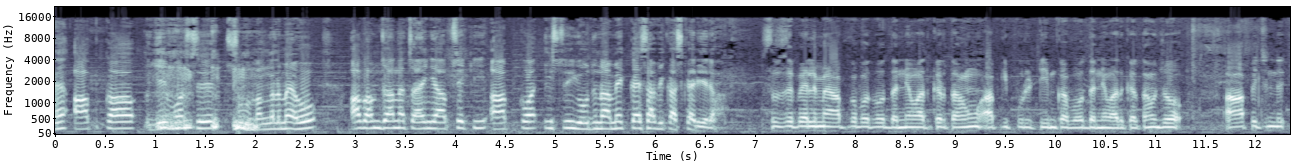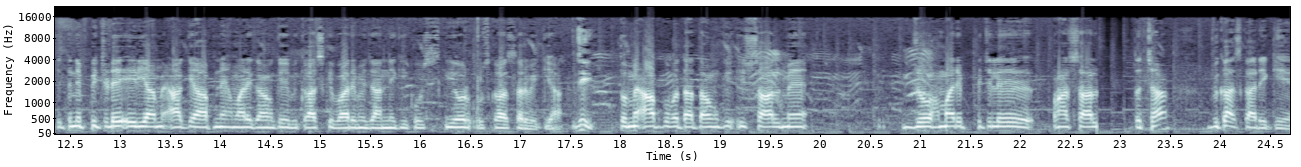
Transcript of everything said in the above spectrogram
आपका ये वर्ष शुभ मंगलमय हो। अब हम जानना चाहेंगे आपसे कि आपका इस योजना में कैसा विकास कार्य रहा? सबसे पहले मैं आपका बहुत बहुत धन्यवाद करता हूँ। आपकी पूरी टीम का बहुत धन्यवाद करता हूँ जो आप इतने इतने पिछड़े एरिया में आके आपने हमारे गाँव के विकास के बारे में जानने की कोशिश की और उसका सर्वे किया। जी। तो मैं आपको बताता हूँ कि इस साल में जो हमारे पिछले पाँच साल अच्छा विकास कार्य किए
